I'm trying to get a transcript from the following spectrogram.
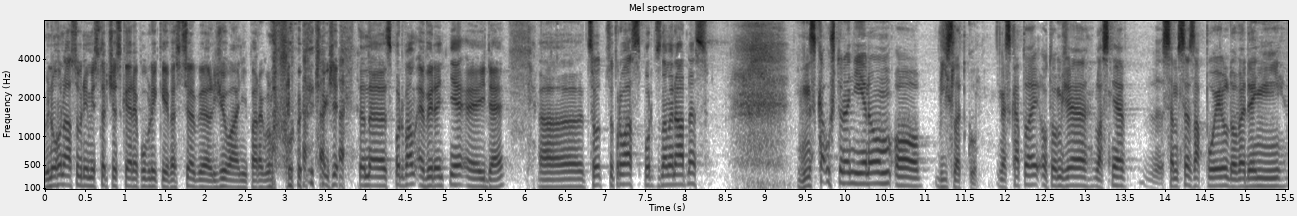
mnohonásobný mistr České republiky ve střelbě, lyžování, paragolfu. Takže ten sport vám evidentně eh, jde. Eh, co, co pro vás sport znamená dnes? Dneska už to není jenom o výsledku. Dneska to je o tom, že vlastně jsem se zapojil do vedení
